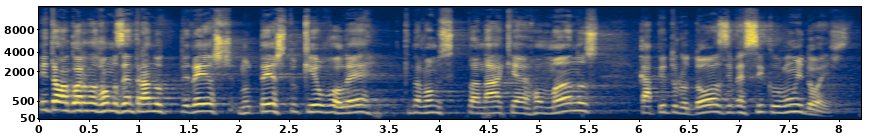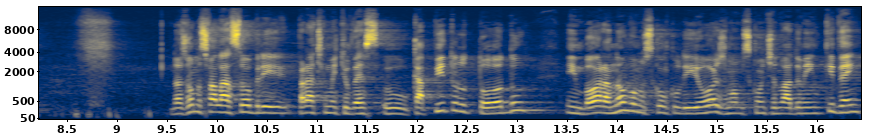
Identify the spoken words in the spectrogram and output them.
Então agora nós vamos entrar no texto, no texto que eu vou ler, que nós vamos explanar, que é Romanos, capítulo 12, versículo 1 e 2. Nós vamos falar sobre praticamente o, vers, o capítulo todo, embora não vamos concluir hoje, vamos continuar domingo que vem,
